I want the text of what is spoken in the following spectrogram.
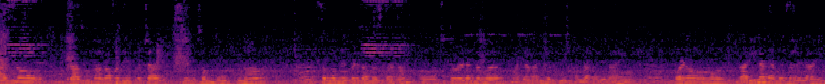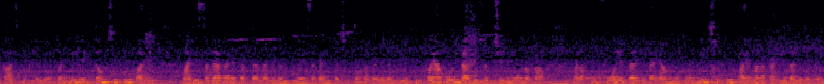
आज राजू राजूर भागामध्ये प्रचार संपूर्ण पुन्हा संगमनेरकडे जात असताना अ, चितळवेड्याजवळ माझ्या गाडीवरती एक हल्ला झालेला आहे. पण गाडीला डॅमेज झालेला आहे काच फुटलेलं. पण मी एकदम सुखरूप आहे. माझी सगळ्या कार्यकर्त्यांना विनंती आहे सगळ्या हितचिंतकांना विनंती आहे कृपया कोणी राजू दिशेने येऊ नका. मला खूप फोन येत आहे की काही आम्ही येतो. मी सुखरूप आहे मला काहीही झालेलं नाही.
